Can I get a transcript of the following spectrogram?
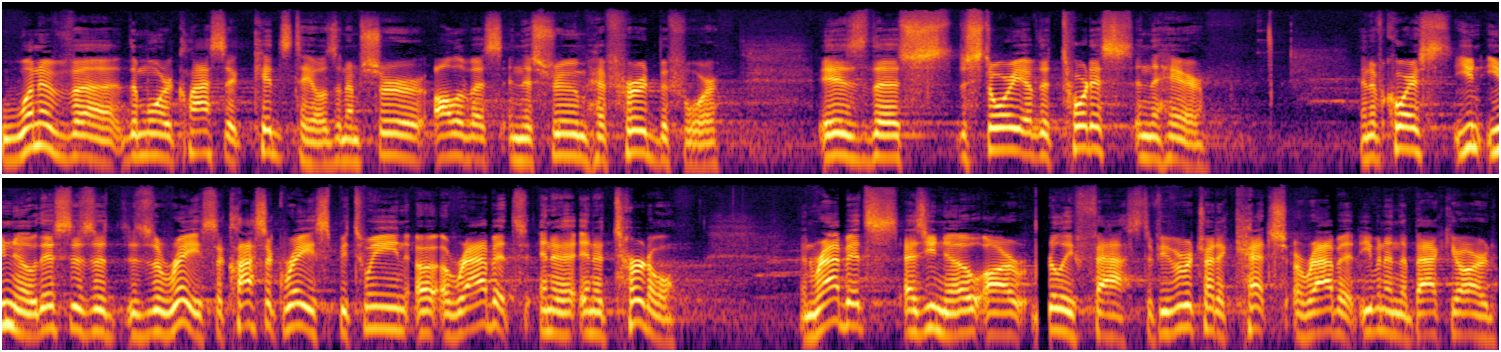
One of uh, the more classic kids' tales, and I'm sure all of us in this room have heard before, is the, the story of the tortoise and the hare. And of course, you, you know this is a, is a race, a classic race between a, a rabbit and a, and a turtle. And rabbits, as you know, are really fast. If you've ever tried to catch a rabbit, even in the backyard,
